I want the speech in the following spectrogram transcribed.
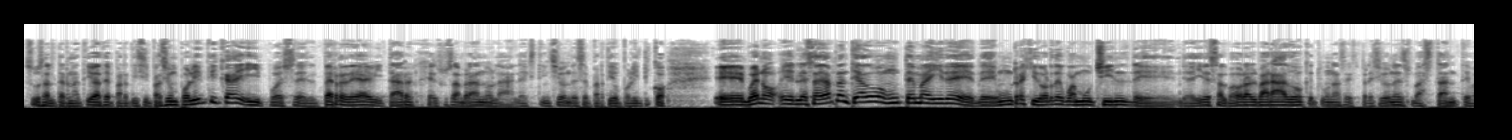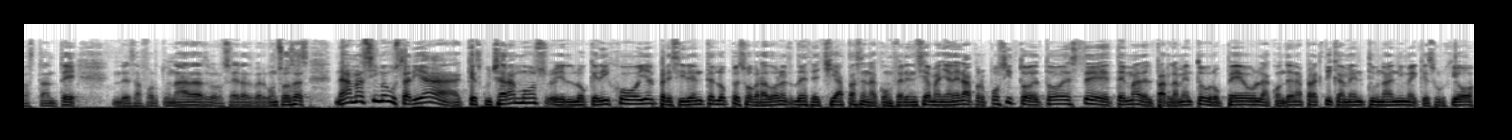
sus alternativas de participación política y pues el PRD a evitar Jesús Zambrano la, extinción de ese partido político. Eh, bueno, eh, les había planteado un tema ahí de, un regidor de Guamuchil, de, ahí de Salvador Alvarado, que tuvo unas expresiones bastante, bastante desafortunadas, groseras, vergonzosas. Nada más sí me gustaría que escucháramos eh, lo que dijo hoy el presidente López Obrador desde Chiapas en la conferencia mañanera a propósito de todo este tema tema del Parlamento Europeo, la condena prácticamente unánime que surgió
